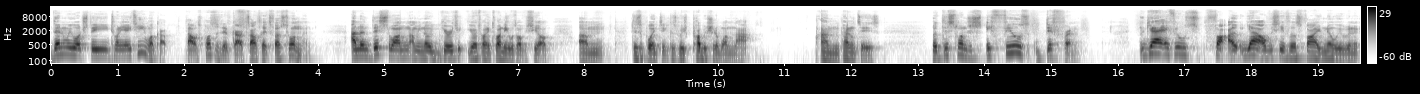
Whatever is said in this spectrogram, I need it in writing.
Then we watched the 2018 World Cup. That was positive. Gareth Southgate's first tournament. And then this one, I mean, no, Euro, Euro 2020 was obviously um, disappointing because we probably should have won that and the penalties. But this one just, it feels different. Yeah, it feels, fi- yeah, obviously if it was 5 0, we would have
